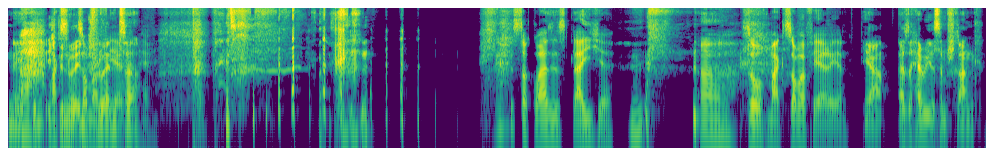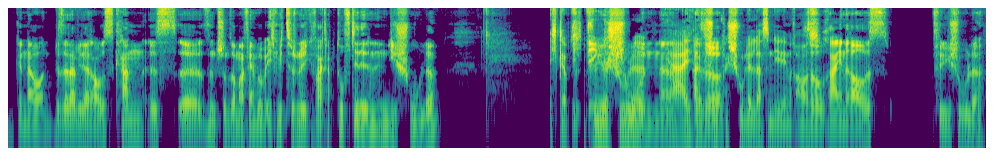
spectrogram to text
Nee, ich Ach, bin, ich Max, bin nur Influencer. ist doch quasi das Gleiche. ah, so, Max, Sommerferien. Ja, also Harry ist im Schrank, genau. Und bis er da wieder raus kann, ist, äh, sind schon Sommerferien. Wobei ich mich zwischendurch gefragt habe, durfte der denn in die Schule? Ich glaube, Ich für denke die Schule. schon, ne? Ja, ich glaube Also- schon, für Schule lassen die den raus. So rein, raus für die Schule.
